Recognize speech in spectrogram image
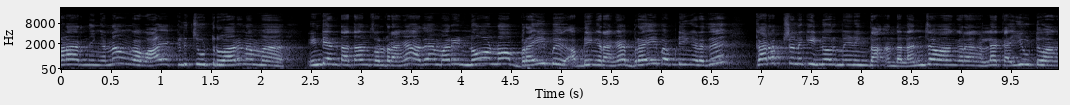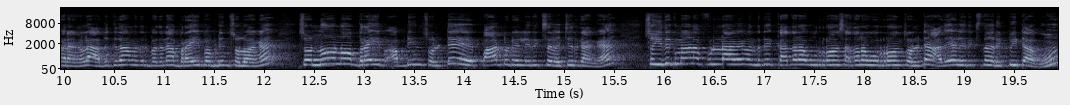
ஆளாக இருந்தீங்கன்னா உங்கள் வாயை கிழிச்சு விட்ருவாரு நம்ம இந்தியன் தாத்தான்னு சொல்கிறாங்க அதே மாதிரி நோ நோ பிரைபு அப்படிங்கிறாங்க. பிரைப் அப்படிங்கிறது கரப்ஷனுக்கு இன்னொரு மீனிங் தான். அந்த லஞ்சம் வாங்குறாங்கல்ல கையூட்டு வாங்குறாங்கல்ல அதுக்கு தான் வந்துட்டு பார்த்தீங்கன்னா பிரைப் அப்படின்னு சொல்லுவாங்க. ஸோ நோ நோ பிரைப் அப்படின்னு சொல்லிட்டு பாட்டுடைய லிரிக்ஸை வச்சுருக்காங்க. ஸோ இதுக்கு மேலே ஃபுல்லாகவே வந்துட்டு கதரை விட்றோம் சதரை விட்றோம்னு சொல்லிட்டு அதே லிரிக்ஸ் தான் ரிப்பீட் ஆகும்.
